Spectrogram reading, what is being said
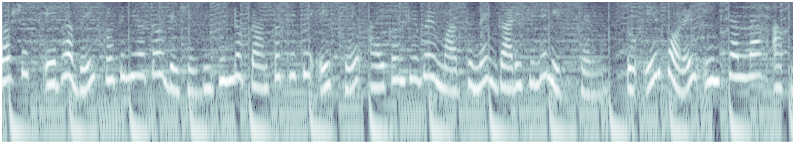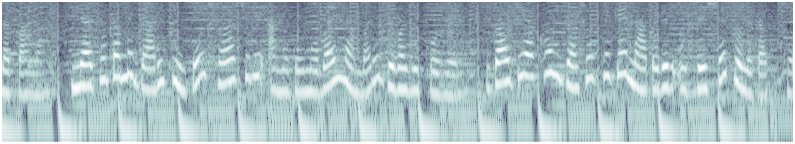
দর্শক, এভাবেই প্রতিনিয়ত দেশের বিভিন্ন প্রান্ত থেকে এসে আইকন টিউবের মাধ্যমে গাড়ি কিনে নিচ্ছেন। তো এরপরে ইনশাল্লাহ আপনার পালা। ন্যায্য দামে গাড়ি কিনতে সরাসরি আমাদের মোবাইল নাম্বারে যোগাযোগ করবেন। গাড়িটি এখন যশোর থেকে নাটোরের উদ্দেশ্যে চলে যাচ্ছে।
